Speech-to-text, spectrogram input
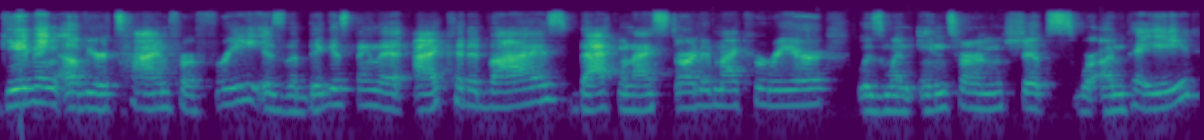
giving of your time for free is the biggest thing that I could advise back when I started my career was when internships were unpaid.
